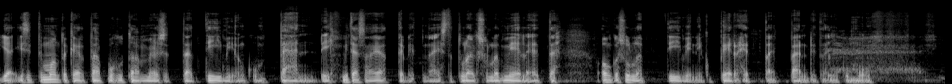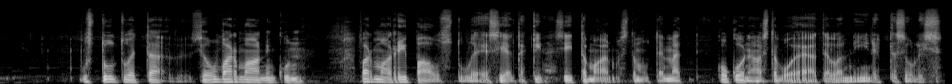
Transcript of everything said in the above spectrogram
ja, ja sitten monta kertaa puhutaan myös, että tiimi on kuin bändi. Mitä sä ajattelit näistä? Tuleeko sulle mieleen, että onko sulle tiimi niin kuin perhe tai bändi tai joku muu? Musta tuntuu, että se on varmaan niin kuin, varmaan ripaus tulee sieltäkin, siitä maailmasta, mutta en mä kokonaista voi ajatella niin, että se olisi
